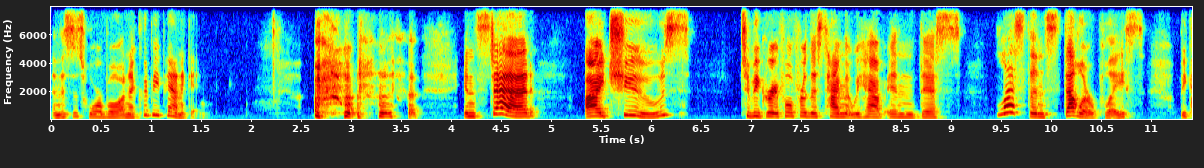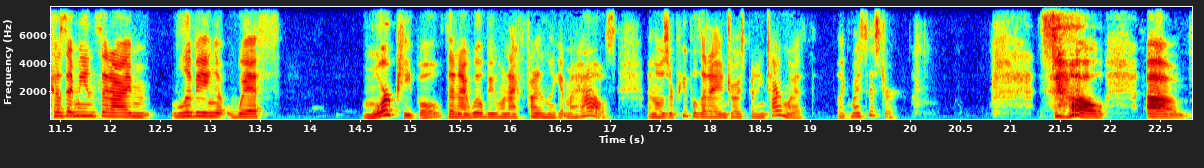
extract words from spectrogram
and this is horrible and I could be panicking. Instead, I choose to be grateful for this time that we have in this less than stellar place because it means that I'm living with more people than I will be when I finally get my house. And those are people that I enjoy spending time with, like my sister. so, um,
